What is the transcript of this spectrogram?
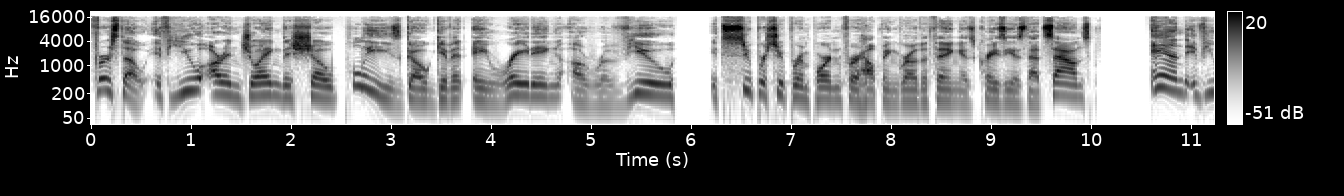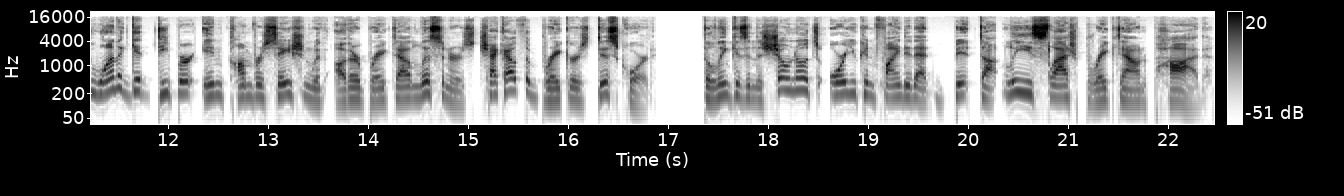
First, though, if you are enjoying this show, please go give it a rating, a review. It's super, super important for helping grow the thing, as crazy as that sounds. And if you want to get deeper in conversation with other Breakdown listeners, check out the Breakers Discord. The link is in the show notes, or you can find it at bit.ly slash breakdownpod.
